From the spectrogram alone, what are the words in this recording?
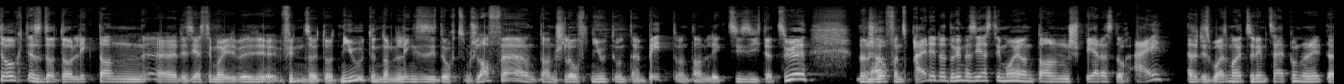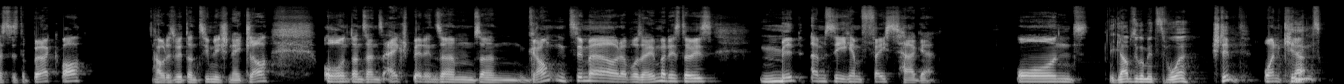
doch, also da, da liegt dann, äh, das erste Mal äh, finden sie halt dort Newt und dann legen sie sich doch zum Schlafen und dann schläft Newt unter dem Bett und dann legt sie sich dazu und dann ja. schlafen sie beide da drin das erste Mal und dann sperrt es doch ein. Also das weiß man halt zu dem Zeitpunkt noch nicht, dass das der Burke war. Aber das wird dann ziemlich schnell klar. Und dann sind sie eingesperrt in so einem, so einem Krankenzimmer oder was auch immer das da ist, mit einem sich am Facehugger. Und ich glaube sogar mit zwei. Stimmt. Ein Kind ja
